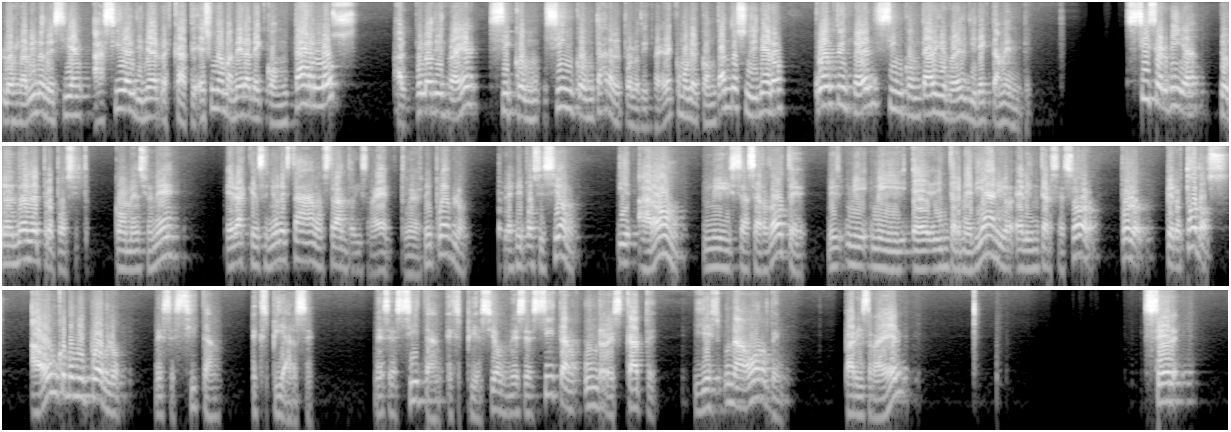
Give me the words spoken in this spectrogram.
los rabinos decían, así era el dinero de rescate. Es una manera de contarlos al pueblo de Israel sin, contar al pueblo de Israel. Es como que contando su dinero, cuento Israel sin contar a Israel directamente. Sí servía, pero no era el propósito. Como mencioné, era que el Señor estaba mostrando Israel, tú eres mi pueblo, eres mi posición. Y Aarón, mi sacerdote, mi, eh, intermediario, el intercesor, pero todos, aun como mi pueblo, necesitan expiarse, necesitan expiación, necesitan un rescate. Y es una orden para Israel ser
